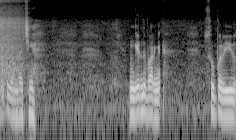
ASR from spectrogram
வீட்டுக்கு வந்தாச்சுங்க. இங்கேருந்து பாருங்கள் சூப்பர் வியூ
